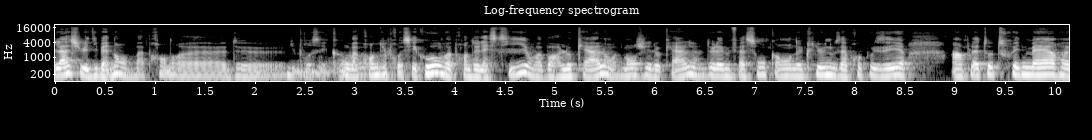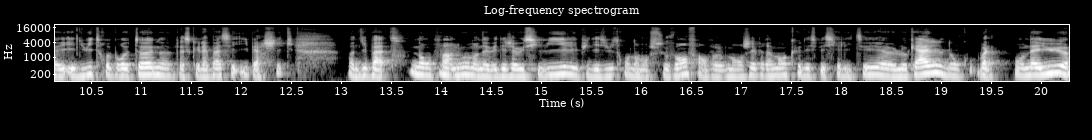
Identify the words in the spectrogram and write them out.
Là, je lui ai dit, bah non, on va prendre euh, de... Du Prosecco. On va prendre du Prosecco, on va prendre de l'Asti, on va boire local, on va manger local. De la même façon, quand notre lieu nous a proposé un plateau de fruits de mer et d'huîtres bretonnes, parce que là-bas, c'est hyper chic, on dit, bah pff, non, enfin, Mm. nous, on en avait déjà au civil, et puis des huîtres, on en mange souvent, enfin, on veut manger vraiment que des spécialités euh, locales. Donc voilà, on a eu euh,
